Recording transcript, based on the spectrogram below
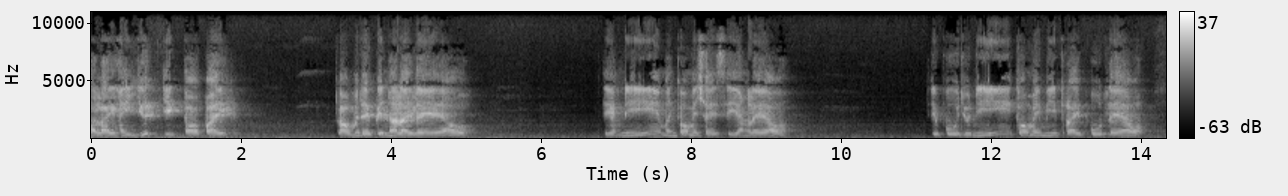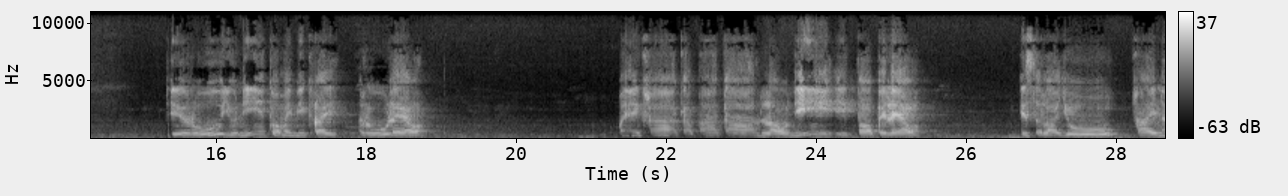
อะไรให้ยึดอีกต่อไป เราไม่ได้เป็นอะไรแล้ว เสียงนี้มันก็ไม่ใช่เสียงแล้ว ที่พูดอยู่นี้ก็ไม่มีใครพูดแล้ว ที่รู้อยู่นี้ก็ไม่มีใครรู้แล้ว ไม่ให้ค่ากับอาการเหล่านี้อีกต่อไปแล้ว อิสระอยู่ภายใน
